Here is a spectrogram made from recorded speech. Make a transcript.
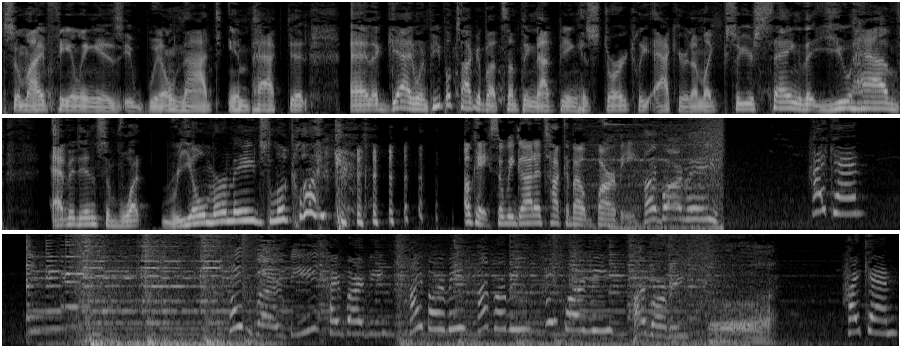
So my feeling is it will not impact it. And again, when people talk about something not being historically accurate, I'm like, so you're saying that you have evidence of what real mermaids look like? Okay, so we got to talk about Barbie. Hi, Barbie! Hi, Ken. Hi, Barbie. Hi, Barbie. Hi, Barbie. Hi, Barbie. Hi, Barbie. Hi, Barbie! Hi, Ken.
